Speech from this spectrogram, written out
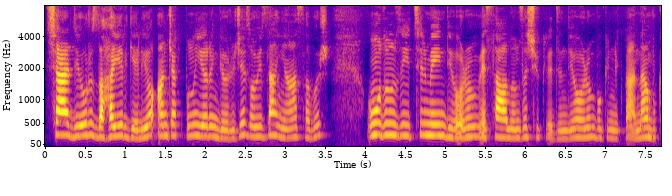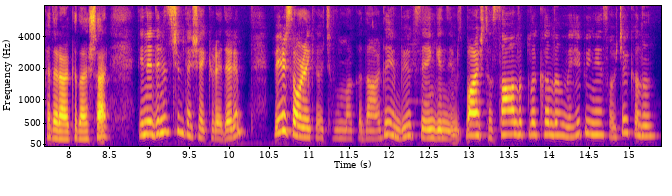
Şer diyoruz da hayır geliyor. Ancak bunu yarın göreceğiz. O yüzden ya sabır. Umudunuzu yitirmeyin diyorum ve sağlığınıza şükredin diyorum. Bugünlük benden bu kadar arkadaşlar. Dinlediğiniz için teşekkür ederim. Bir sonraki açılıma kadar da en büyük zenginliğimiz. Başta sağlıkla kalın ve hepiniz hoşça kalın.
